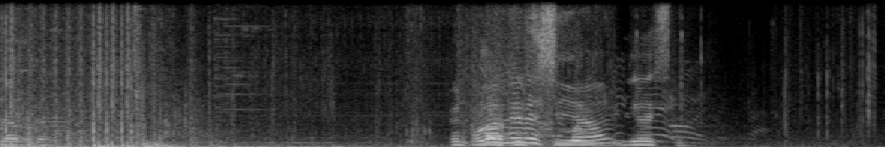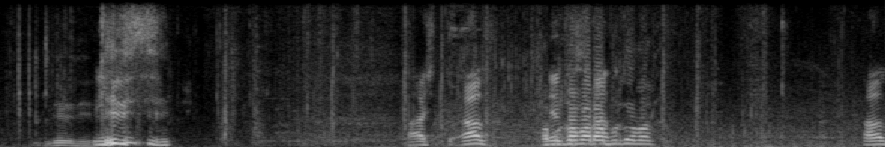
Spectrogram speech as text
burada burada. Ön Bura tarafı neresi ya? İlerisi. İleri değil. İlerisi. Açtı. Al. Ha burada var ha Al. burada var. Al.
